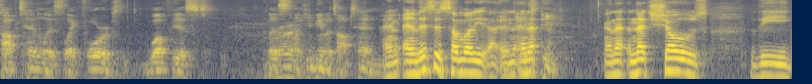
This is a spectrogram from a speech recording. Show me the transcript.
top ten list, like Forbes wealthiest list. Right. Like he'd be in the top ten. and and this is somebody, uh, and and that, and that and that shows the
